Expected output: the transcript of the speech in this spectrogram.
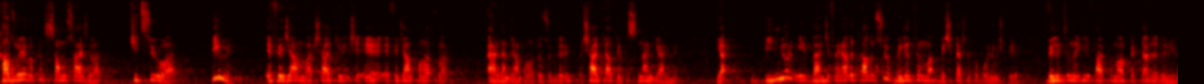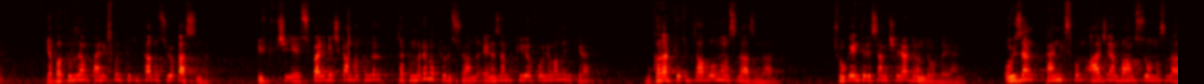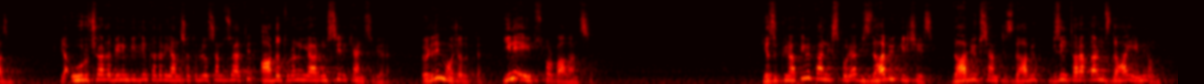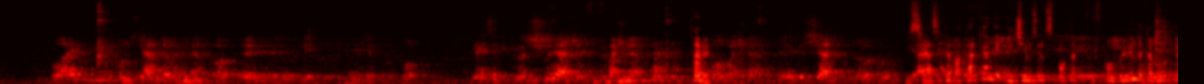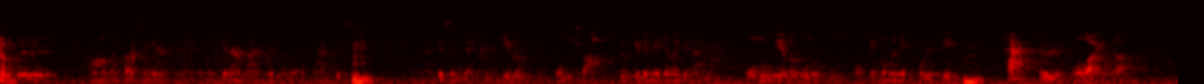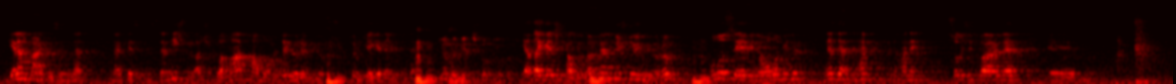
Kadroya bakın Samu Saiz var, Kitsuyu var. Değil mi? Efecan var, Şalke, şey, e, Efecan Polat var. Erdem Can Polat özür dilerim. Şalke altyapısından gelme. Ya bilmiyorum bence fena da bir kadrosu yok. Wellington var. Beşiktaş'ta top oynamış biri. Wellington'la ilgili farklı muhabbetler de dönüyor. Ya bakıldığı zaman Pendik Spor'un kötü bir kadrosu yok aslında. E, e, Süper Lig'e çıkan bakımları, takımlara bakıyoruz şu anda. En azından bir playoff oynamalıydık ya. Bu kadar kötü bir tablo olmaması lazımdı abi. Çok enteresan bir şeyler döndü orada yani. O yüzden Pendik Spor'un acilen bağımsız olması lazım. Ya Uğur Uçar da benim bildiğim kadarıyla yanlış hatırlıyorsam düzeltin. Arda Turan'ın yardımcısıydı kendisi bir ara. Öyle değil mi hocalıkta? Yine Eyüp Spor bağlantısı. Yazık günah değil mi Pendik Spor ya? Biz daha büyük ilçeyiz. Daha büyük semtiz. Daha büyük. Bizim taraftarımız daha iyi emin olun. Bu ayrı bir günün konusu. Yani tabii yani o e, bir e, futbol, Neyse ki küme düşmedi. siyaset başka, Tabii. futbol başka. E, bir siyasetine bakalım. Biz siyasete bakarken de E, ilçemizin spor tak- futbol kulübünü de tabii unutmayalım. E, Anadolu Partisi'nin genel, e, genel merkez olarak Hı merkezin, hı. merkezinde Türkiye'de oluşan, Türkiye'de meydana gelen olumlu ya da olumsuz ekonomik, politik Hı hı. her türlü olayda genel merkezinden merkezimizden hiçbir açıklama kamuoyunda göremiyoruz. Hı hı. Türkiye genelinde. Hı hı. Ya da geç kalıyorlar. Ya da geç kalıyorlar. Hı hı. Ben hiç duymuyorum. Hı hı. Bunun sebebi ne olabilir? Neden? Hem hani sonuç itibariyle e,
